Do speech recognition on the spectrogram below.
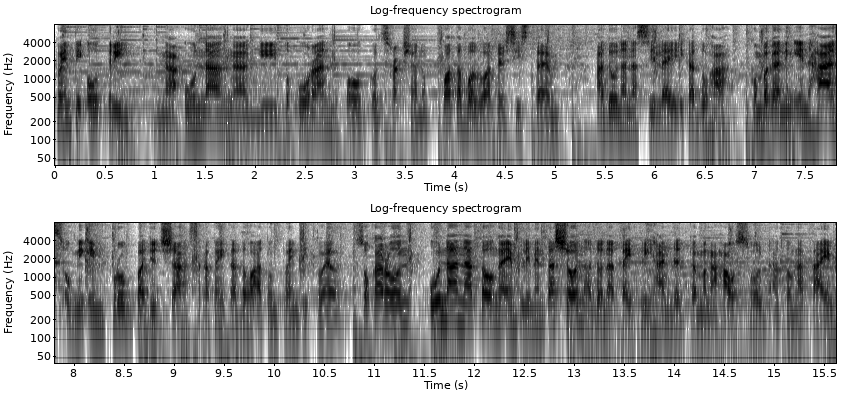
2003 nga una nga gitukuran og construction of potable water system aduna na sila ikaduha. Kumbaga ning enhance og ning improve pa jud siya sa katong ikaduha atong 2012. So karon una nato nga implementasyon aduna tay 300 ka mga household ato nga time.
